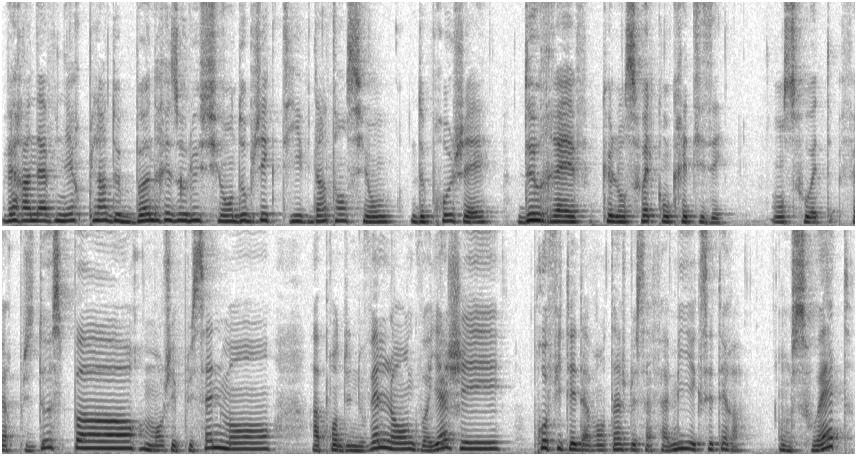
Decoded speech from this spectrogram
vers un avenir plein de bonnes résolutions, d'objectifs, d'intentions, de projets, de rêves que l'on souhaite concrétiser. On souhaite faire plus de sport, manger plus sainement, apprendre une nouvelle langue, voyager, profiter davantage de sa famille, etc. On le souhaite,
